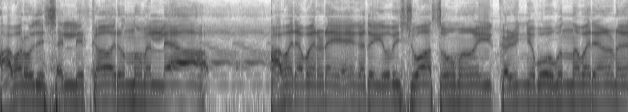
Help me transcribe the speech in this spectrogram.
അവർ ഒരു ശല്യക്കാരൊന്നുമല്ല. അവരവരുടെ ഏകദൈവ വിശ്വാസവുമായി കഴിഞ്ഞു പോകുന്നവരാണ്.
